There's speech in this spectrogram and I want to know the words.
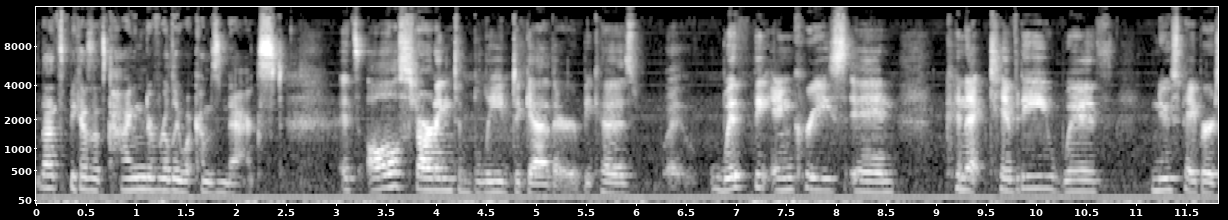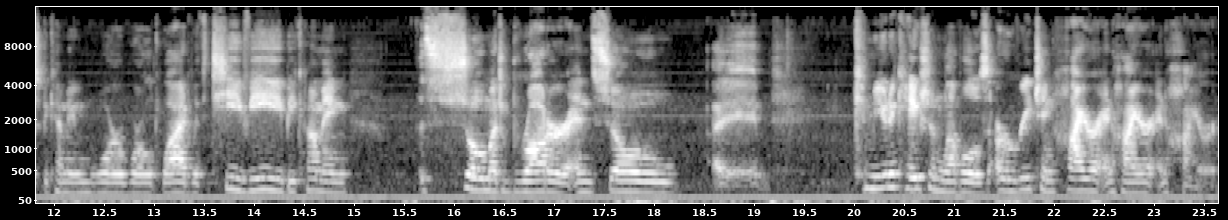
That's because it's kind of really what comes next. It's all starting to bleed together because with the increase in connectivity with newspapers becoming more worldwide, with TV becoming so much broader and so uh, communication levels are reaching higher and higher and higher.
